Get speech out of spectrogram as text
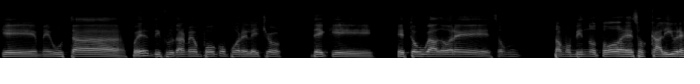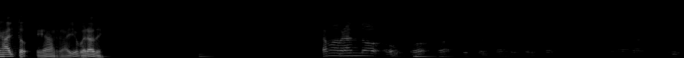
que me gusta, pues, disfrutarme un poco por el hecho de que estos jugadores son, estamos viendo todos esos calibres altos. Es a rayo, espérate. Estamos hablando, oh, oh, oh, disculpen, disculpen. ¿Qué pasó aquí?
